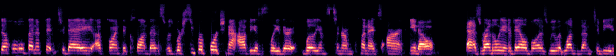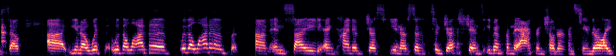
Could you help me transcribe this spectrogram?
the whole benefit today of going to Columbus was we're super fortunate. Obviously, the Williams syndrome clinics aren't you know as readily available as we would love them to be. So, uh, you know, with with a lot of with a lot of um, insight and kind of just you know some suggestions even from the akron children's team they're like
